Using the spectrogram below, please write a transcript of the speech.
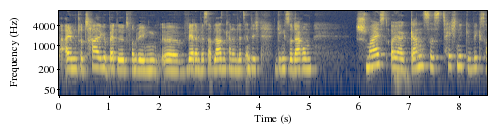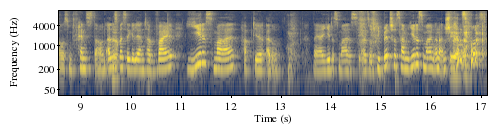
einem total gebettelt von wegen, äh, wer denn besser blasen kann. Und letztendlich ging es so darum, schmeißt euer ganzes Technikgewichse aus dem Fenster und alles, Ja. was ihr gelernt habt, weil jedes Mal habt ihr, also, naja, jedes Mal ist, also die Bitches haben jedes Mal einen anderen Schwanz Ja. vor sich.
